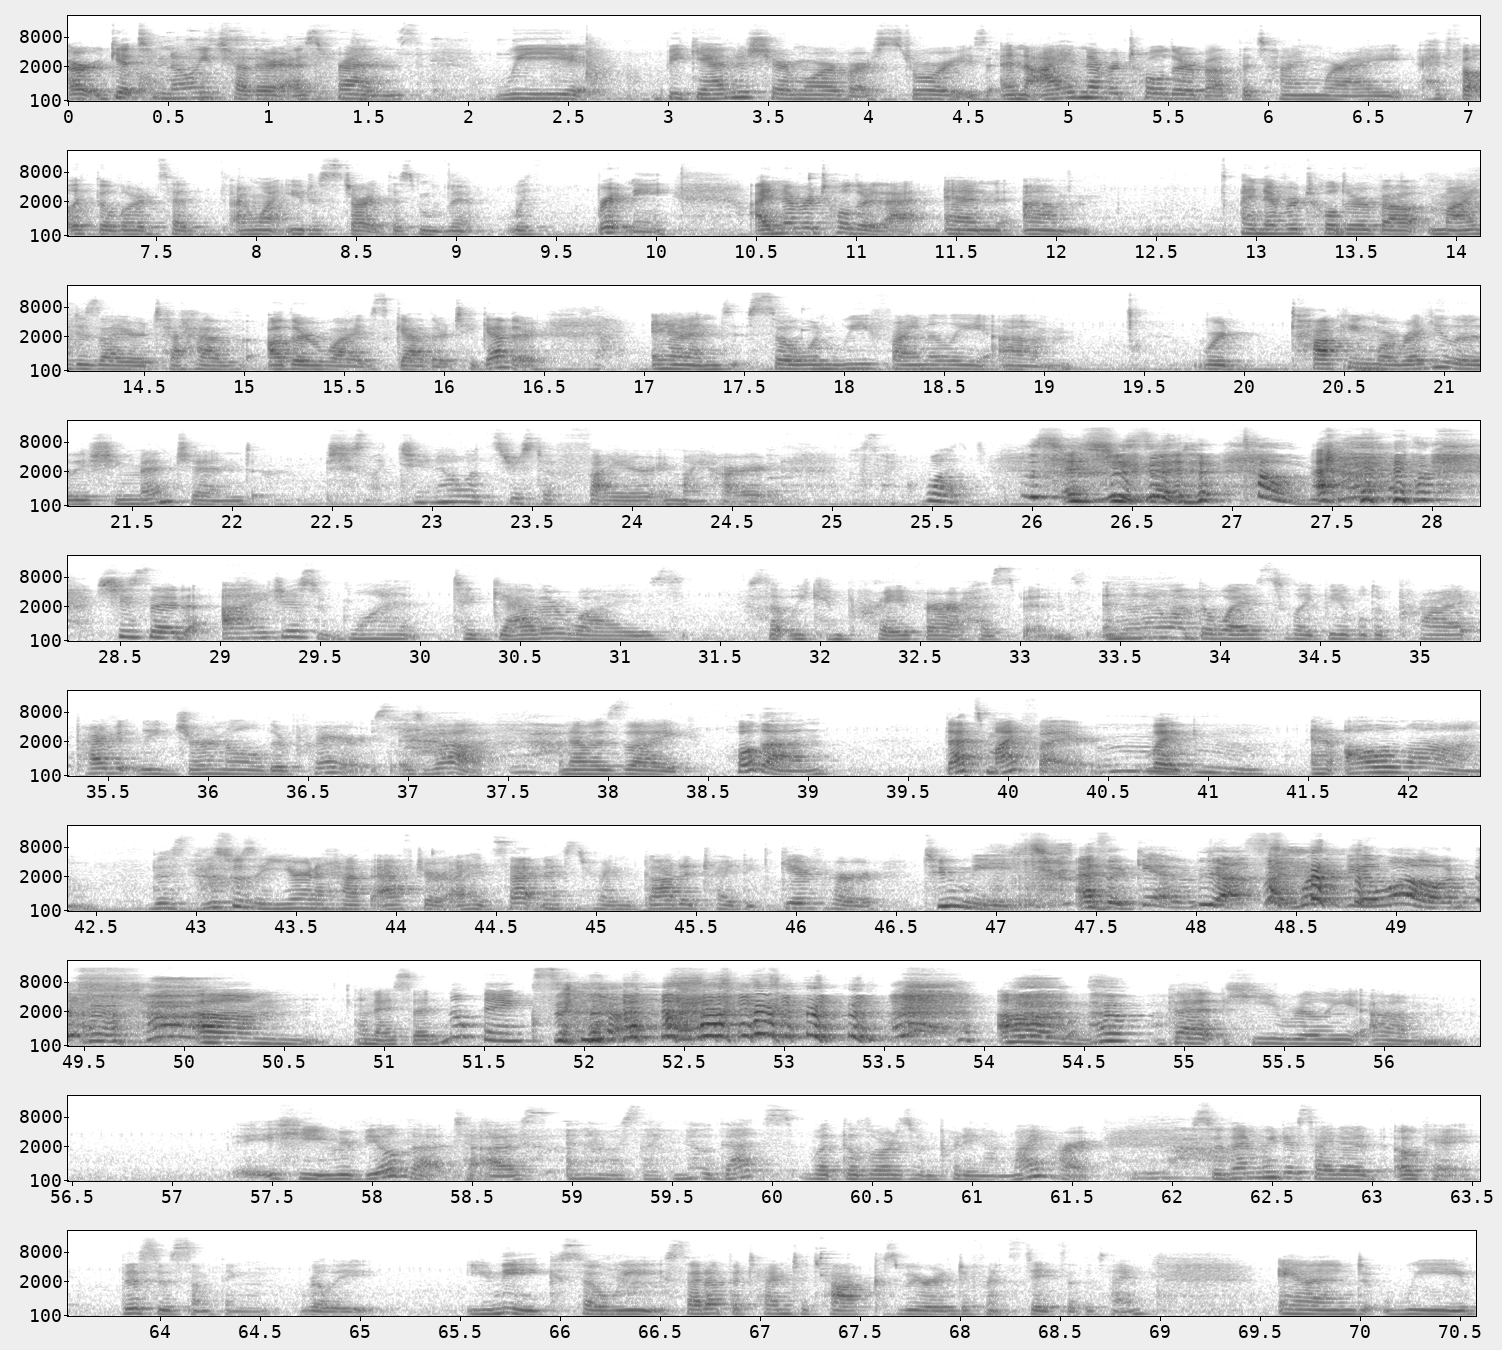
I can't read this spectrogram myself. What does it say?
or get to know each other as friends, we began to share more of our stories. And I had never told her about the time where I had felt like the Lord said, "I want you to start this movement with Britnie." I never told her that, and um, I never told her about my desire to have other wives gather together. And so when we finally um, were talking more regularly, she mentioned, she's like, "Do you know what's just a fire in my heart?" Like, "What?" And she said, tell me she said, I just want to gather wives so that we can pray for our husbands. And then I want the wives to like be able to pri- privately journal their prayers as well. And I was like, hold on, that's my fire. Like, Mm. and all along, this this was a year and a half after I had sat next to her and God had tried to give her to me as a gift. Yes. I wouldn't be alone. Um, and I said, no thanks. Um, that he really um, he revealed that to us and i was like no that's what the lord's been putting on my heart. So then we decided okay this is something really unique. So we set up a time to talk because we were in different states at the time and we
